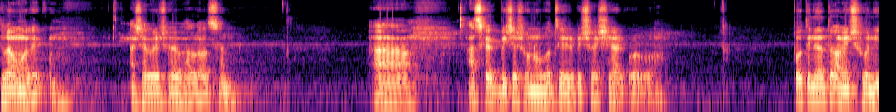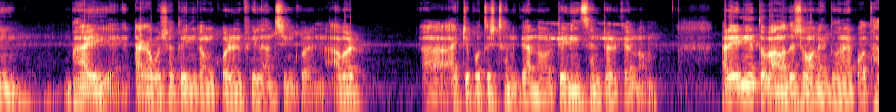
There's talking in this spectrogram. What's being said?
আসসালামু আলাইকুম। আশা করি সবাই ভালো আছেন। আজকে এক বিশেষ অনুভূতির বিষয় শেয়ার করব। প্রতিনিয়ত আমি শুনি, ভাই, টাকা পয়সা তো ইনকাম করেন ফ্রিল্যান্সিং করেন, আবার আইটি প্রতিষ্ঠান কেন ট্রেনিং সেন্টার কেন? আর এ নিয়ে তো বাংলাদেশে অনেক ধরনের কথা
